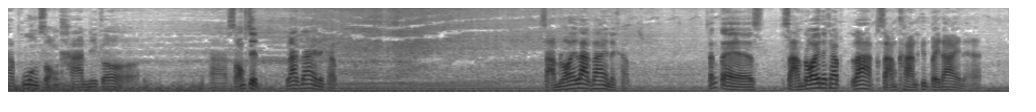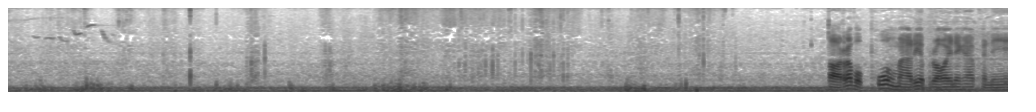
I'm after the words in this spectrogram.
ถ้าพ่วงสองคานนี่ก็สองเจ็ดลากได้นะครับสามร้อยลากได้นะครับ ตั้งแต่สามร้อยนะครับ ลากสามคานขึ้นไปได้นะฮะต่อระบบพ่วงมาเรียบร้อยนะครับคันนี้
